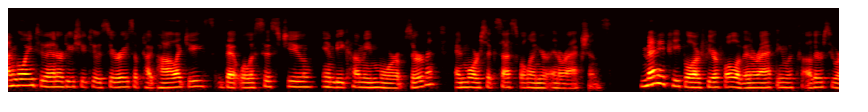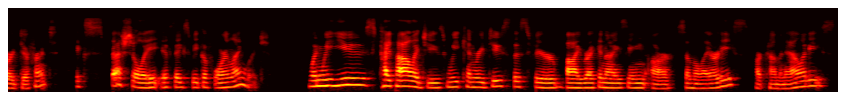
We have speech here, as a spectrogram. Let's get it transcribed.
I'm going to introduce you to a series of typologies that will assist you in becoming more observant and more successful in your interactions. Many people are fearful of interacting with others who are different, especially if they speak a foreign language. When we use typologies, we can reduce this fear by recognizing our similarities, our commonalities,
